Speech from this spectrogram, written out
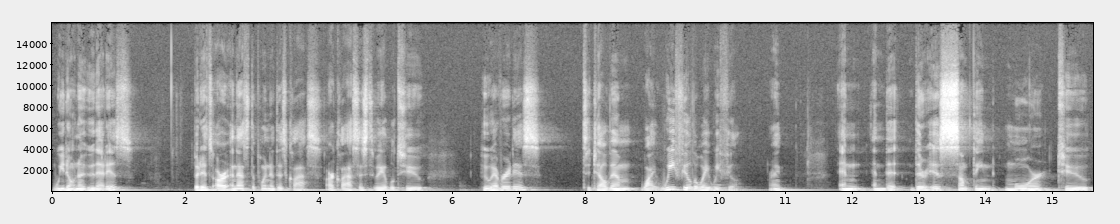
we don't know who that is. But it's our, and that's the point of this class. Our class is to be able to, whoever it is, to tell them why we feel the way we feel, right? And and that there is something more to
